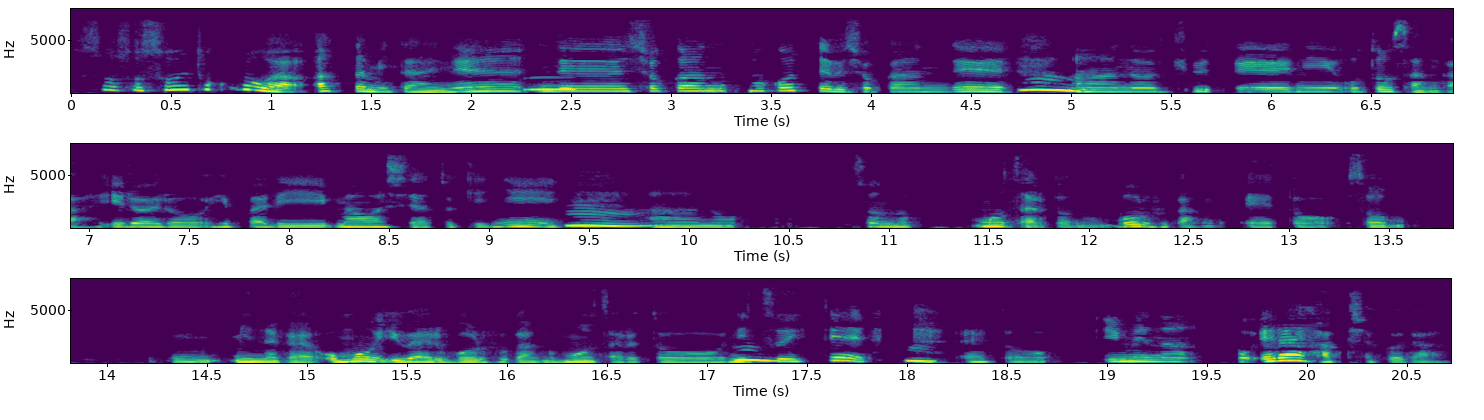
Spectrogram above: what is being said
そうそう、そういうところがあったみたいね。うん、で、書簡、残ってる書簡で、うん、あの、宮廷にお父さんがいろいろ引っ張り回したときに、うん、あの、その、モーツァルトのボルフガング、えっ、ー、と、そう、みんなが思う、いわゆるボルフガング・モーツァルトについて、えっ、ー、と、有名な、偉い伯爵が、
